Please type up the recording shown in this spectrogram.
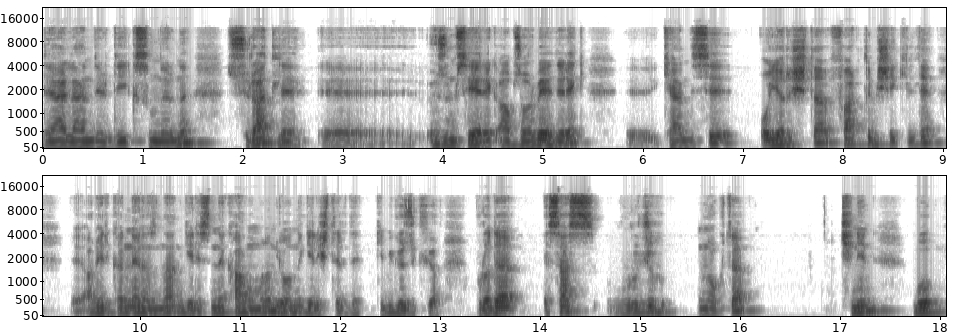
değerlendirdiği kısımlarını süratle e, özümseyerek, absorbe ederek e, kendisi o yarışta farklı bir şekilde e, Amerika'nın en azından gerisinde kalmamanın yolunu geliştirdi gibi gözüküyor. Burada esas vurucu nokta Çin'in bu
